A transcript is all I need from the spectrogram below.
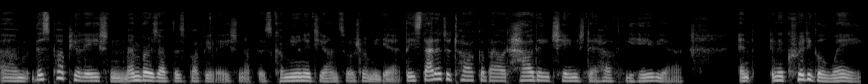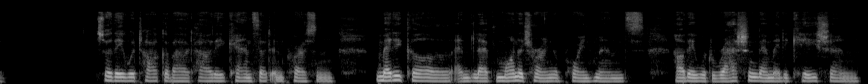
um, this population, members of this population, of this community on social media, they started to talk about how they changed their health behavior and in a critical way. So they would talk about how they canceled in person medical and lab monitoring appointments, how they would ration their medication.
